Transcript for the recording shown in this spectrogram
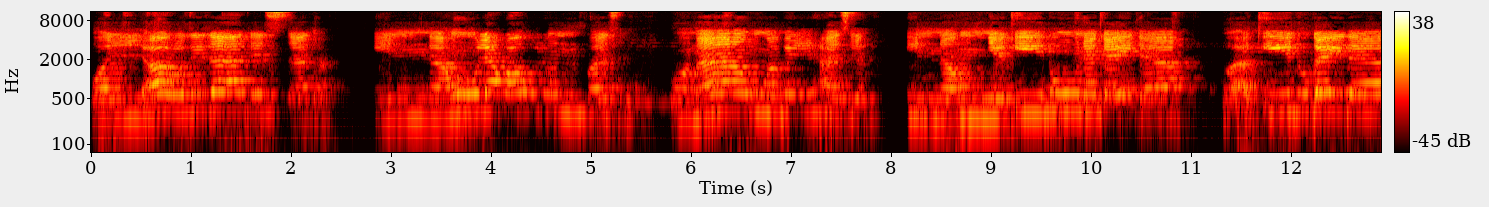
والأرض ذات السدع إنه لقول فصل وما هو بالحزل إنهم يكيدون كيدا وأكيد كيدا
